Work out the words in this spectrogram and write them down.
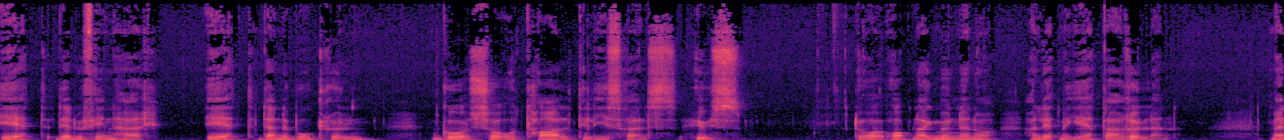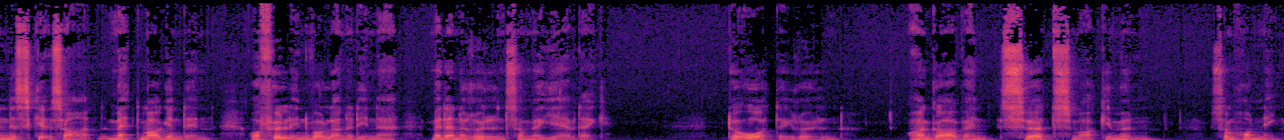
et det du finner her, et denne bokrullen, gå så og tal til Israels hus. Da åpna jeg munnen, og han let meg ete rullen. Menneske, sa han, mett magen din og fyll innvollene dine med denne rullen som jeg gjev deg. Da åt jeg rullen, og han gav en søtsmak i munnen, som honning.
